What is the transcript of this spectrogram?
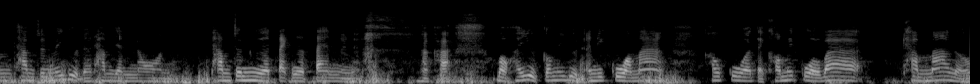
ำทำจนไม่หยุดนะทำยันนอนทำจนเหงื่อแตกเหงื่อแตนเลยเนี่ยนะคะบอกให้หยุดก็ไม่หยุดอันนี้กลัวมากเขากลัวแต่เขาไม่กลัวว่าทำมากเดี๋ยว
